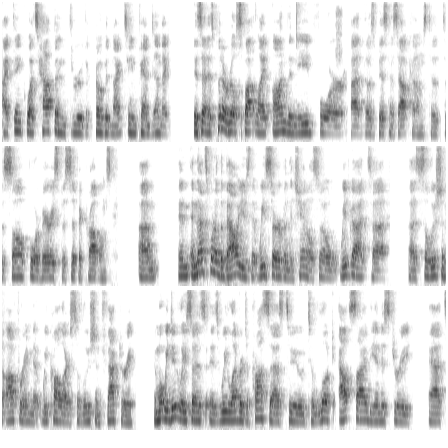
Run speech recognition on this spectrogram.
I think what's happened through the COVID-19 pandemic is that it's put a real spotlight on the need for uh, those business outcomes to, to solve for very specific problems. Um, and, and that's one of the values that we serve in the channel. So we've got uh, a solution offering that we call our solution factory. And what we do, Lisa, is, is we leverage a process to, to look outside the industry at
